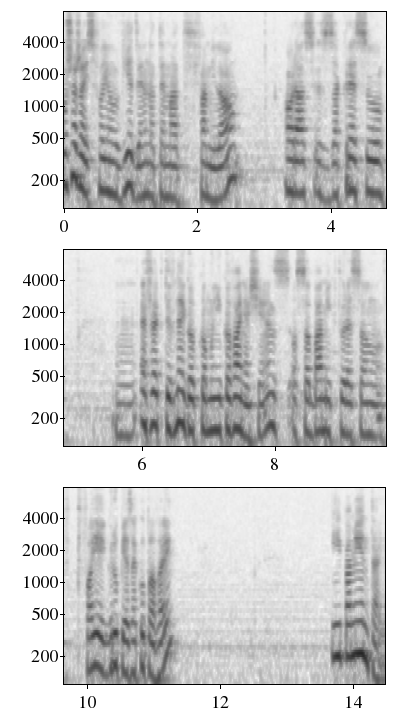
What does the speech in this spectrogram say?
Poszerzaj swoją wiedzę na temat Familo oraz z zakresu y, efektywnego komunikowania się z osobami, które są w Twojej grupie zakupowej. I pamiętaj,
